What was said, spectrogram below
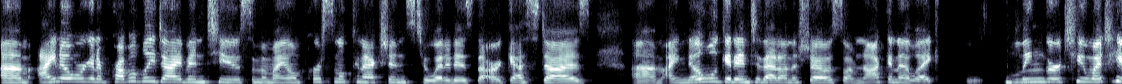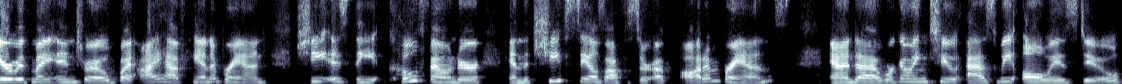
Um, I know we're going to probably dive into some of my own personal connections to what it is that our guest does. Um, I know we'll get into that on the show, so I'm not going to like linger too much here with my intro, but I have Hanna Brand. She is the co founder and the chief sales officer of Autumn Brands. And uh, we're going to, as we always do,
